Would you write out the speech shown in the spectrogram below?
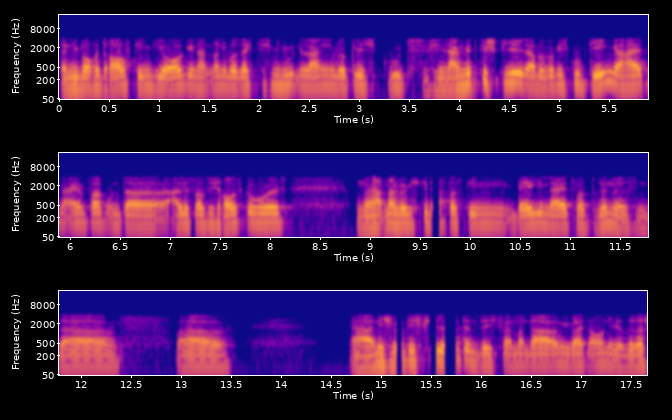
Dann die Woche drauf gegen Georgien hat man über 60 Minuten lang wirklich gut, ich will nicht sagen mitgespielt, aber wirklich gut gegengehalten einfach und da alles aus sich rausgeholt. Und dann hat man wirklich gedacht, dass gegen Belgien da jetzt was drin ist. Und da war ja nicht wirklich viel Land in Sicht, weil man da irgendwie weiß auch nicht. Also das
